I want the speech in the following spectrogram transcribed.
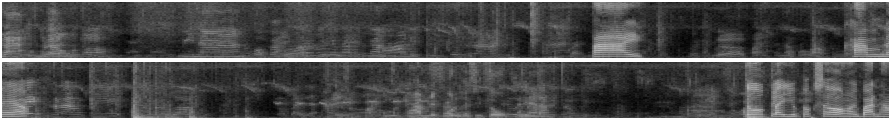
สะเดือนมีนาไปค่ำแล้ว มันข้ามได้พ้นกสิโตกนี่นะโตกอะไรอยู่ปักซองในบ้านเฮา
